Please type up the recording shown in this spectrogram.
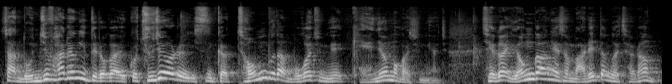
자, 논지 활용이 들어가 있고 주제어를 있으니까 전부 다 뭐가 중요해? 개념어가 중요하죠. 제가 영광에서 말했던 것처럼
